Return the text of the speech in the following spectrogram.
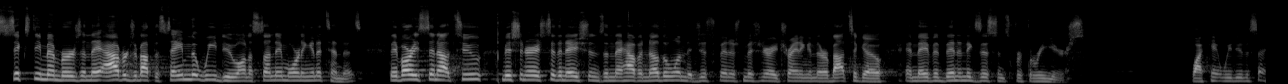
60 members, and they average about the same that we do on a Sunday morning in attendance. They've already sent out two missionaries to the nations, and they have another one that just finished missionary training and they're about to go, and they've been in existence for three years. Why can't we do the same?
